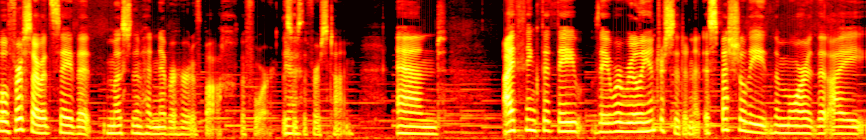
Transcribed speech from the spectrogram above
Well first i would say that most of them had never heard of bach before. This yeah. was the first time. And I think that they they were really interested in it, especially the more that I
